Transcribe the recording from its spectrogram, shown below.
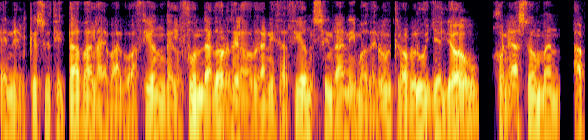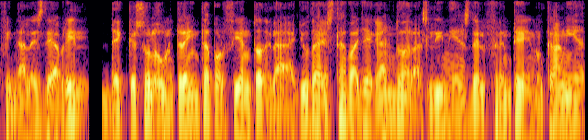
en el que se citaba la evaluación del fundador de la organización sin ánimo de lucro Blue Yellow, Jonas Oman, a finales de abril, de que solo un 30% de la ayuda estaba llegando a las líneas del frente en Ucrania,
